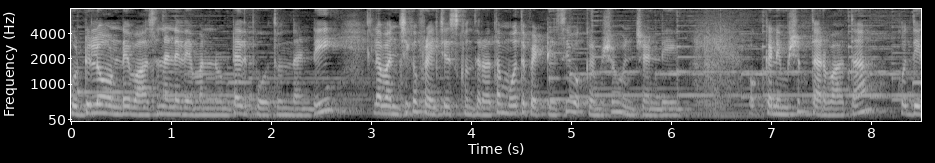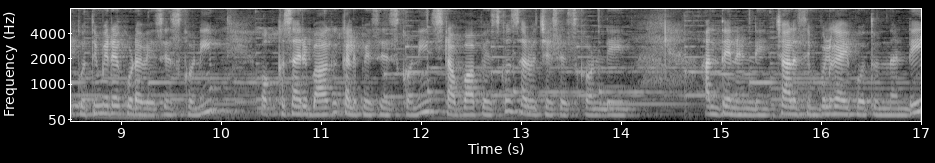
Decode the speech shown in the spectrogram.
గుడ్డులో ఉండే వాసన అనేది ఏమన్నా ఉంటే అది పోతుందండి. ఇలా మంచిగా ఫ్రై చేసుకున్న తర్వాత మూత పెట్టేసి ఒక్క నిమిషం ఉంచండి. ఒక్క నిమిషం తర్వాత కొద్ది కొత్తిమీర కూడా వేసేసుకొని ఒక్కసారి బాగా కలిపేసేసుకొని స్టవ్ ఆపేసుకొని సర్వ్ చేసేసుకోండి. అంతేనండి. చాలా సింపుల్గా అయిపోతుందండి.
